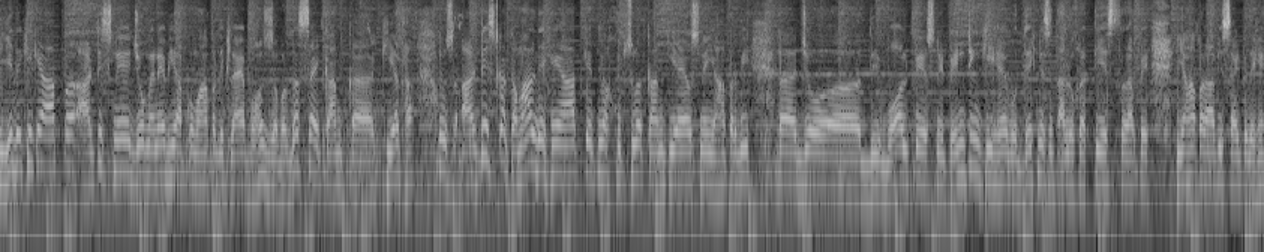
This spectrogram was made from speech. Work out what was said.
ये देखिए कि आप आर्टिस्ट ने जो मैंने भी आपको वहाँ पर दिखलाया, बहुत ज़बरदस्त सा एक काम किया था। तो उस आर्टिस्ट का कमाल देखें आप कि इतना खूबसूरत काम किया है। उसने यहाँ पर भी जो वॉल पे उसने पेंटिंग की है, वो देखने से ताल्लुक़ रखती है इस तरह पे। यहाँ पर आप इस साइड पे देखें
